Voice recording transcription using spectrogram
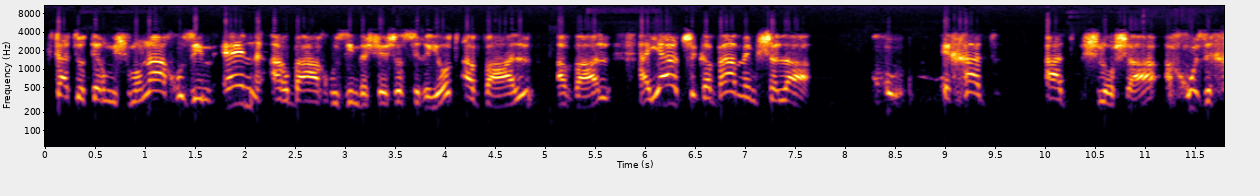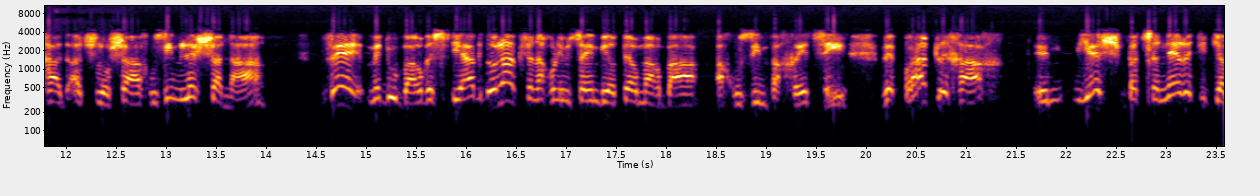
קצת יותר משמונה אחוזים, אין ארבעה אחוזים ושש עשיריות, אבל, אבל, היעד שקבעה הממשלה הוא אחד עד שלושה, אחוז אחד עד שלושה אחוזים לשנה, ומדובר בסטייה גדולה כשאנחנו נמצאים ביותר מארבעה אחוזים וחצי, ופרט לכך יש בצנרת התייקר,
